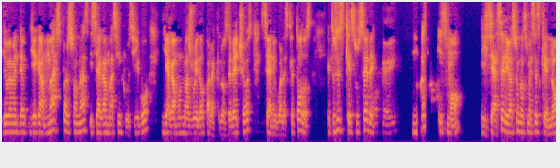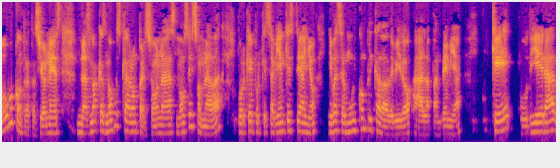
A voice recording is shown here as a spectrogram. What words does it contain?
y obviamente llegue a más personas y se haga más inclusivo y hagamos más ruido para que los derechos sean iguales que todos. Entonces, ¿qué sucede? no es lo mismo, y se hace dio hace unos meses que no hubo contrataciones, las marcas no buscaron personas, no se hizo nada. ¿Por qué? Porque sabían que este año iba a ser muy complicado debido a la pandemia, que pudiera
